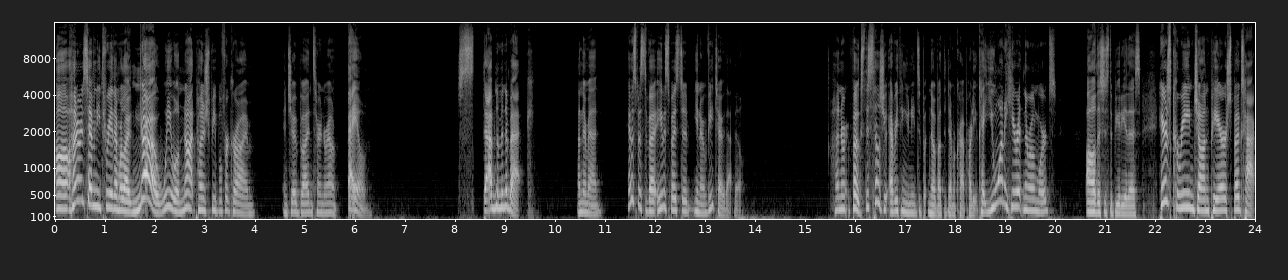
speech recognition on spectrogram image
uh, 173 of them were like, no, we will not punish people for crime. And Joe Biden turned around, bam, stabbed them in the back. And they're mad. He was supposed to vote, he was supposed to, you know, veto that bill. 100, folks, this tells you everything you need to know about the Democrat Party. Okay, you want to hear it in their own words? Oh, this is the beauty of this. Here's Karine John Pierre, spokeshack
